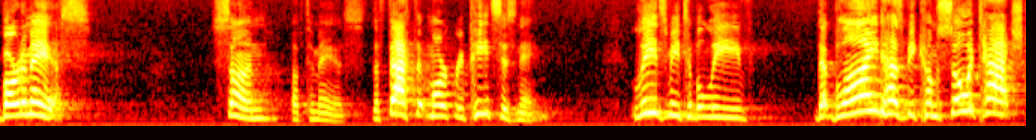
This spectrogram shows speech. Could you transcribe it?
Bartimaeus, son of Timaeus. The fact that Mark repeats his name leads me to believe that blind has become so attached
